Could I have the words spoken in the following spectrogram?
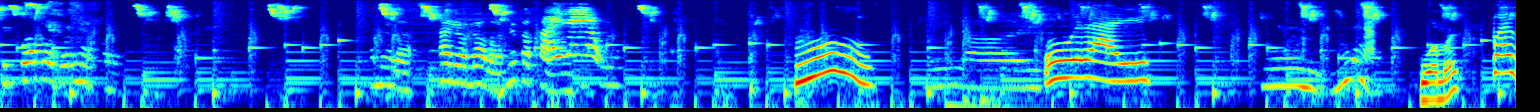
กินข้าวเลยแล้วเนี่ยไปทำไมล่ะให้แล้วแล้วเหรอไม่ตาขายแล้วอืมใหญ่อือไรอืมกลัวไหมเป็น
